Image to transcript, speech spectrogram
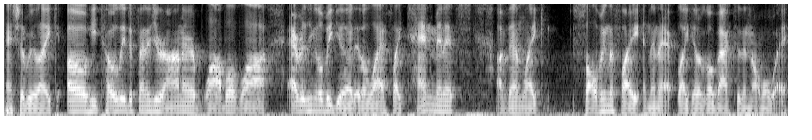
and she'll be like, "Oh, he totally defended your honor," blah blah blah. Everything will be good. It'll last like ten minutes of them like solving the fight, and then it, like it'll go back to the normal way.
